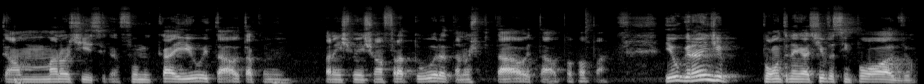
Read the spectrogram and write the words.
tem uma notícia, o fume caiu e tal, tá com aparentemente uma fratura, tá no hospital e tal, papapá. E o grande ponto negativo, assim, pô, óbvio,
